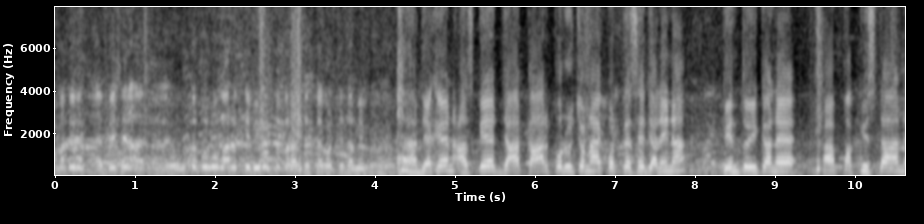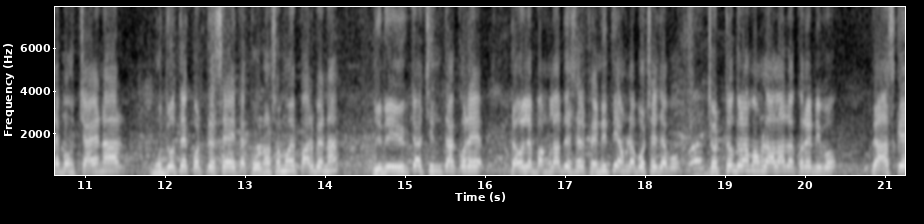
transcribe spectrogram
আমাদের দেশের উত্তর পূর্ব ভারতকে বিভক্ত করার চেষ্টা করছে? দেখেন আজকে যা কার পরিচালনায় করতেছে জানি না কিন্তু এখানে পাকিস্তান এবং চায়নার মুদতে করতেছে এটা কোনো সময় পারবে না। যদি এইটা চিন্তা করে তাহলে বাংলাদেশের ফেনীতে আমরা বসে যাব চট্টগ্রাম আমরা আলাদা করে নিব। যে আজকে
